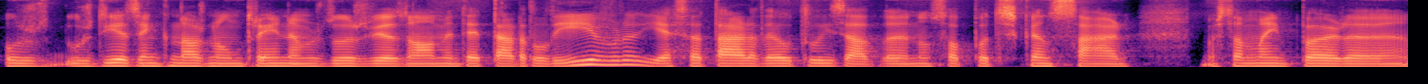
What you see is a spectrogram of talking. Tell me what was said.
os, os, dias em que nós não treinamos duas vezes normalmente é tarde livre e essa tarde é utilizada não só para descansar, mas também para,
